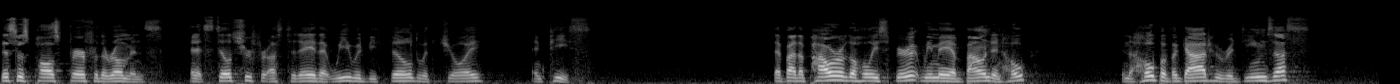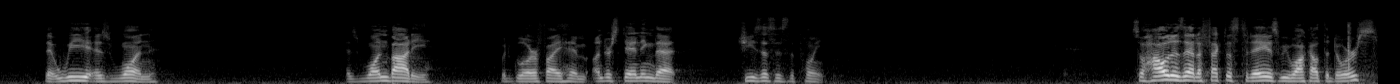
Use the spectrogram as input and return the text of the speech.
This was Paul's prayer for the Romans, and it's still true for us today that we would be filled with joy and peace. That by the power of the Holy Spirit we may abound in hope, in the hope of a God who redeems us, that we as one, as one body, would glorify Him, understanding that Jesus is the point. So, how does that affect us today as we walk out the doors?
